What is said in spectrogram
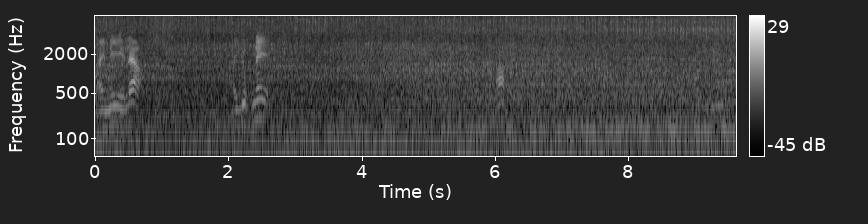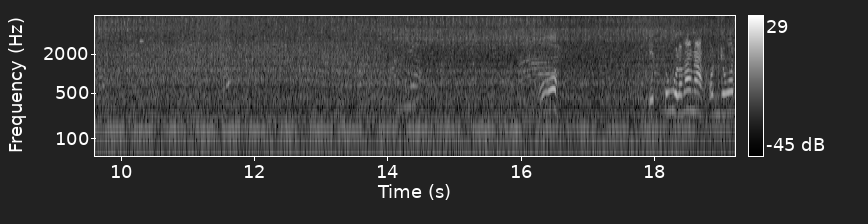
ไม่มีอีกแล้วในยุคนี้เอาโอ้ติ ดตู้แล้วมั้งนะคนโยน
